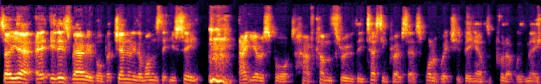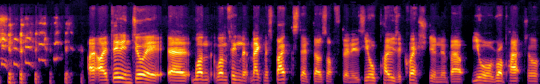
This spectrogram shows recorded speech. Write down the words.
So yeah, it, it is variable, but generally the ones that you see at Eurosport have come through the testing process. One of which is being able to put up with me. I, I, do enjoy it. Uh, one one thing that Magnus Bäckstedt does often is you'll pose a question about you or Rob Hatch or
